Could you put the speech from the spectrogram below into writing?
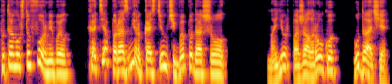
потому что в форме был. Хотя по размеру костюмчик бы подошел». Майор пожал руку. «Удачи!»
